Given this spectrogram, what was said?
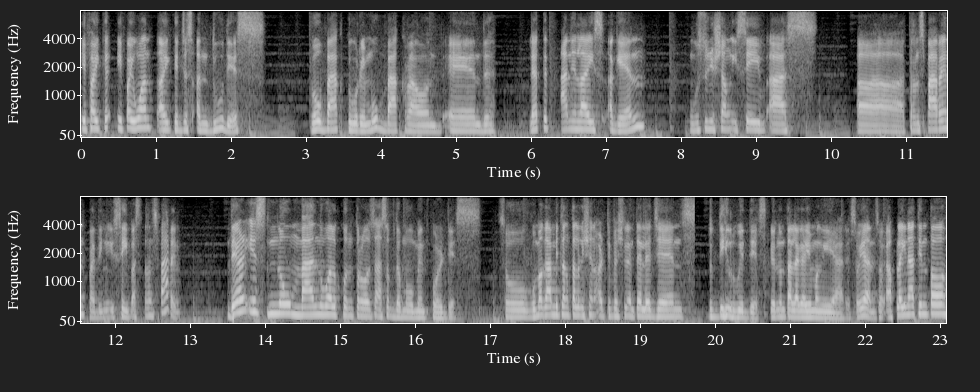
if I if I want, I could just undo this, go back to remove background and let it analyze again. Kung gusto niyo siyang i-save as uh, transparent, pwede niyo i-save as transparent. There is no manual controls as of the moment for this. So, gumagamit lang talaga siya ng artificial intelligence to deal with this. Ganun talaga yung mangyayari. So, yan. So, apply natin to.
